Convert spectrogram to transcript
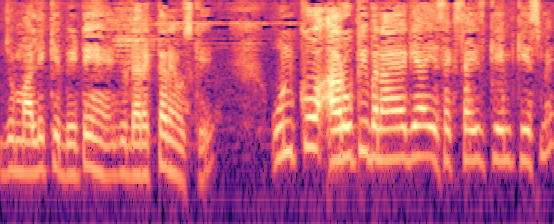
जो मालिक के बेटे हैं, जो डायरेक्टर हैं उसके, उनको आरोपी बनाया गया इस एक्साइज के केस में।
